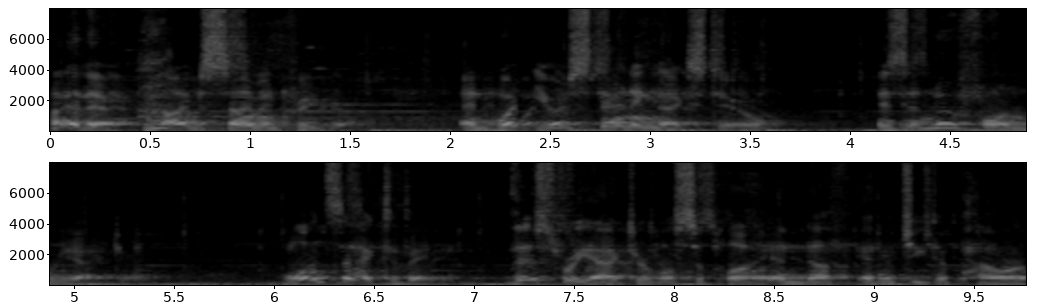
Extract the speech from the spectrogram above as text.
Hi there, I'm Simon Krieger, and what you're standing next to is a Nuform reactor. Once activated, this reactor will supply enough energy to power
